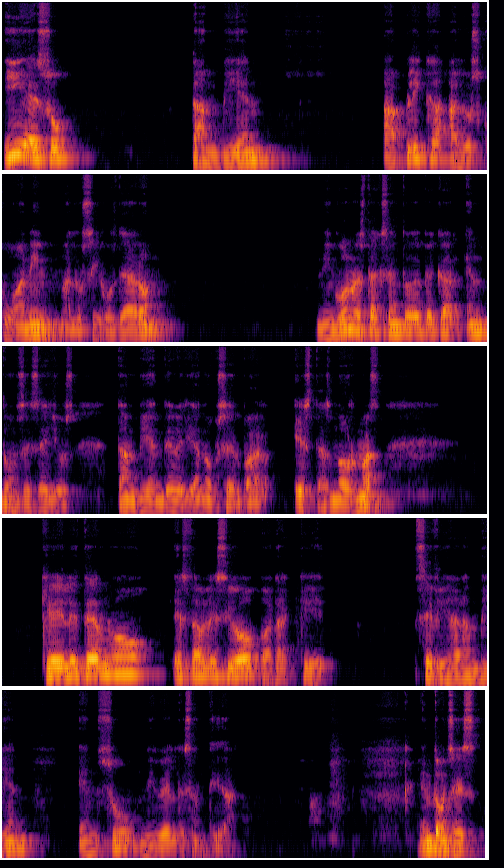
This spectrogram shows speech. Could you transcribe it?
Y eso también aplica a los Koanim, a los hijos de Aarón. Ninguno está exento de pecar, entonces ellos también deberían observar estas normas que el Eterno estableció para que se fijaran bien en su nivel de santidad. Entonces,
